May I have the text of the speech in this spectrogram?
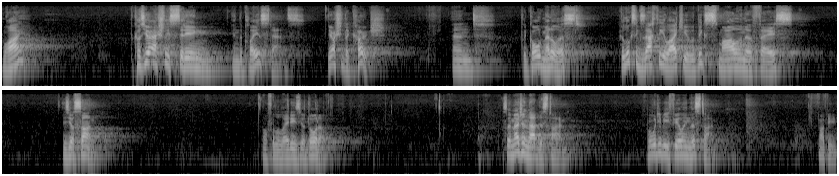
Why? Because you're actually sitting in the players' stands. You're actually the coach. And the gold medalist, who looks exactly like you with a big smile on their face, is your son. Or for the ladies, your daughter. So imagine that this time. What would you be feeling this time? Might be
